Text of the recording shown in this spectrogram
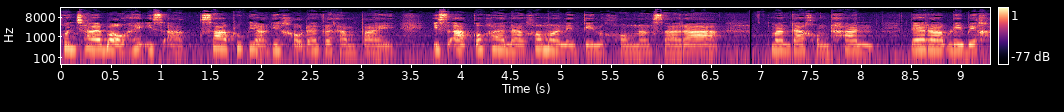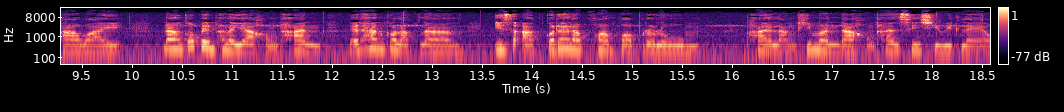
คนชายบอกให้อิสอักทราบทุกอย่างที่เขาได้กระทำไป อิสอักก็พานางเข้ามาในเต็นท์ของนางซาร่ามารดาของท่าน ได้รับเรเบคาไว้ นางก็เป็นภรรยาของท่าน และท่านก็รักนาง อิสอักก็ได้รับความปลอบประโลม ภายหลังที่มารดาของท่านสิ้นชีวิตแล้ว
